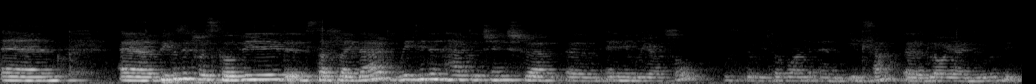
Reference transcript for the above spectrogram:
and uh, because it was COVID and stuff like that, we didn't have the chance to have um, any rehearsal with the little one and Ilça, uh, Gloria in the movie.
